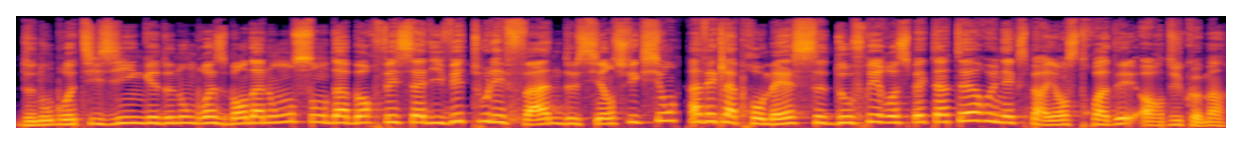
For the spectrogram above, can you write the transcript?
De nombreux teasings et de nombreuses bandes annonces ont d'abord fait saliver tous les fans de science-fiction avec la promesse d'offrir aux spectateurs une expérience 3D hors du commun.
